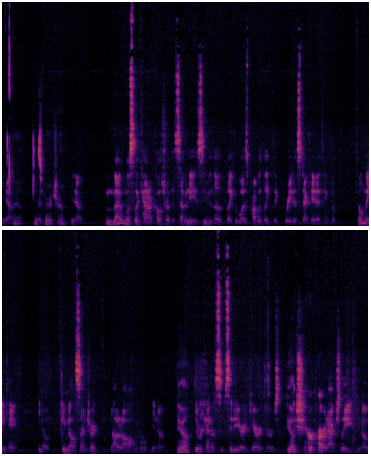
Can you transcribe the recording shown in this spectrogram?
You know, That's very true. you know, most of the counterculture of the '70s, even though like it was probably like the greatest decade I think of filmmaking, you know, female centric, not at all. You know, Yeah. they were kind of subsidiary characters. Yeah. Like she, her part actually, you know,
